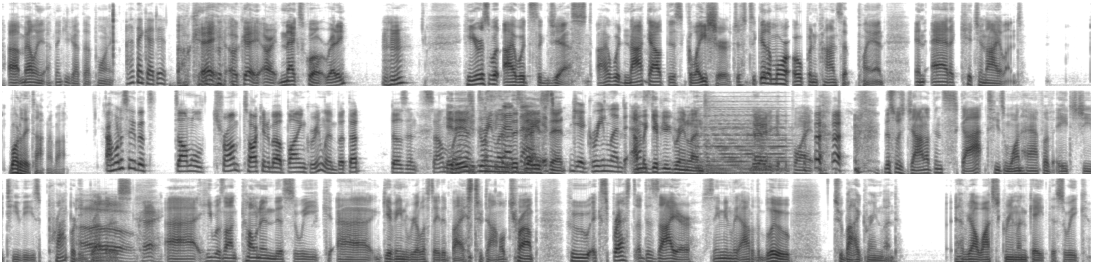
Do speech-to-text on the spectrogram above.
uh, Melanie, I think you got that point. I think I did. Okay, okay. All right, next quote. Ready? Mm-hmm. Here's what I would suggest I would knock out this glacier just to get a more open concept plan and add a kitchen island. What are they talking about? I want to say that's Donald Trump talking about buying Greenland, but that doesn't sound It like is it. Greenland Said adjacent. yeah, Greenland. I'm going to give you Greenland. There you get the point. this was Jonathan Scott. He's one half of HGTV's Property Brothers. Oh, okay. Uh, he was on Conan this week uh, giving real estate advice to Donald Trump, who expressed a desire, seemingly out of the blue, to buy Greenland. Have y'all watched Greenland Gate this week?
